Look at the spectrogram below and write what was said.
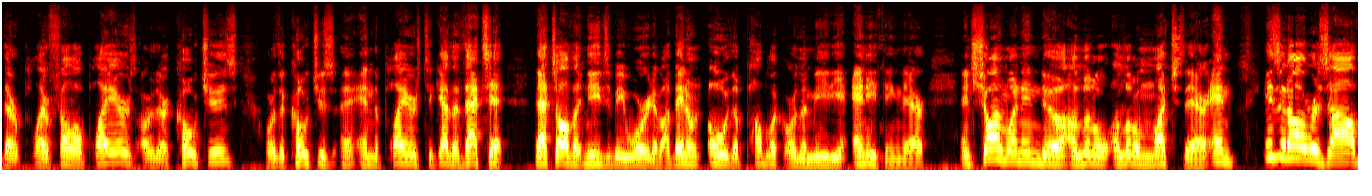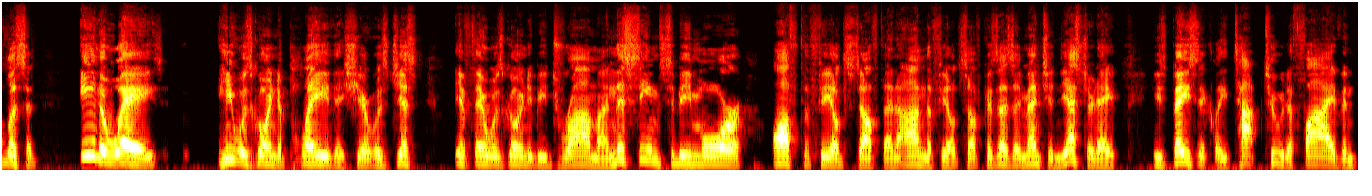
their, their fellow players, or their coaches, or the coaches and the players together. That's it. That's all that needs to be worried about. They don't owe the public or the media anything there. And Sean went into a little a little much there. And is it all resolved? Listen, either way, he was going to play this year. It was just if there was going to be drama. And this seems to be more off the field stuff than on the field stuff. Because as I mentioned yesterday, he's basically top two to five in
